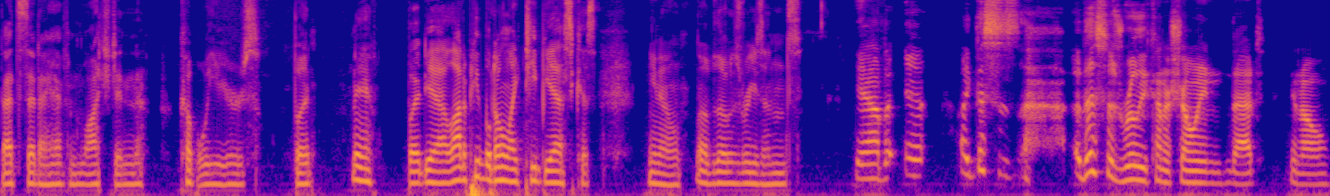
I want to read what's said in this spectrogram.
That said, I haven't watched it in a couple years, but yeah. But yeah, a lot of people don't like TBS because, you know, of those reasons. Yeah, but eh, like this is this is really kind of showing that you know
